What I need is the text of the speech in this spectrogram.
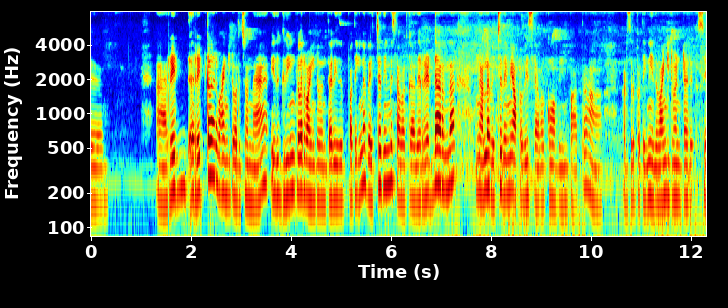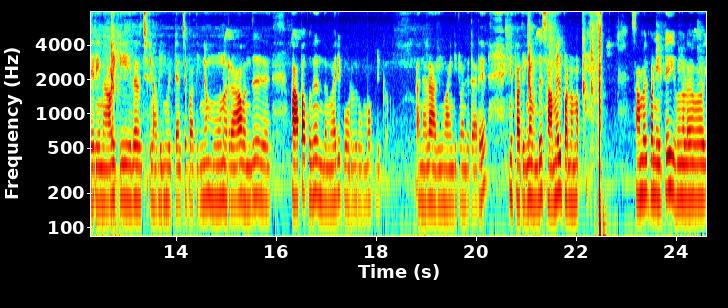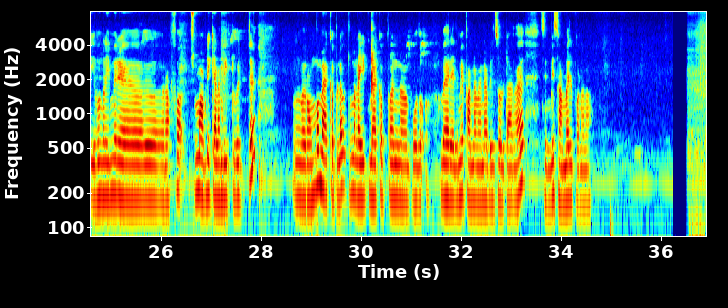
ரெட் ரெட் கலர் வாங்கிட்டு வர சொன்னேன். இது க்ரீன் கலர் வாங்கிட்டு வந்துட்டார். இது பார்த்திங்கன்னா வச்சதையுமே செவக்காது. ரெட்டாக இருந்தால் நல்லா வச்சதையுமே அப்போவே செவக்கும் அப்படின்னு பார்த்தா கடைசியில் பார்த்திங்கன்னா இதை வாங்கிட்டு வந்துட்டார். சரி நாளைக்கு இதை வச்சுக்கலாம் அப்படின்னு விட்டாச்சு. பார்த்திங்கன்னா மூணு ரா வந்து பாப்பாவுக்கு வந்து இந்த மாதிரி போடுறது ரொம்ப பிடிக்கும். அதனால் அதையும் வாங்கிட்டு வந்துட்டார். இனி பார்த்திங்கன்னா வந்து சமையல் பண்ணணும். சமையல் பண்ணிவிட்டு இவங்கள இவங்களையுமே ரஃபாக சும்மா அப்படியே கிளம்பிட்டு விட்டு ரொம்ப மேக்கப்பில் சும்மா லைட் மேக்கப் பண்ண போதும். வேறு எதுவுமே பண்ண வேண்டாம் அப்படின்னு சொல்லிட்டாங்க. திரும்பி சமையல் பண்ணலாம்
